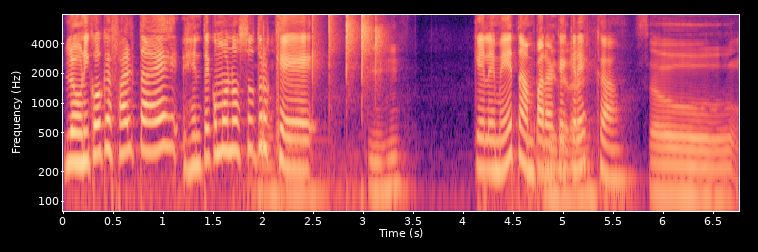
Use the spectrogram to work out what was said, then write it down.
Lo único que falta es gente como nosotros que, que le metan para que crezca. So,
